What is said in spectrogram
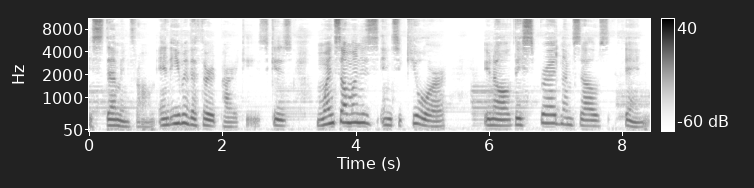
is stemming from. And even the third parties. Because when someone is insecure, you know, they spread themselves thin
